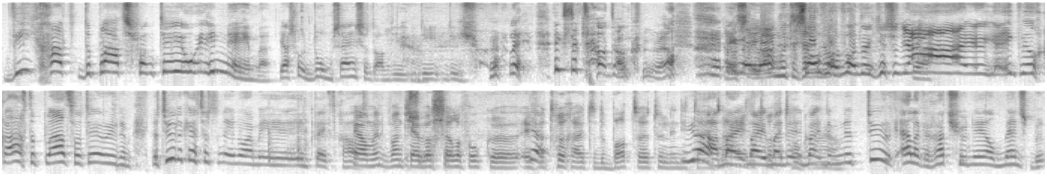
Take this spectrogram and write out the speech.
wie gaat de plaats van Theo innemen? Ja, zo dom zijn ze dan, die, die, die journalisten. Ik zeg, nou, dank u wel. wel, moeten zo zijn van, dat je zegt, ja, ik wil graag de plaats van Theo innemen. Natuurlijk heeft het een enorme impact gehad. Ja, want Dus jij was zelf ook eh, even Ja. terug uit debat eh, toen in die Ja, tijd. maar, maar, maar, de- teruggetrokken, maar ja. natuurlijk, elk rationeel mens be-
